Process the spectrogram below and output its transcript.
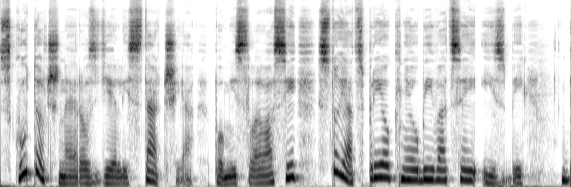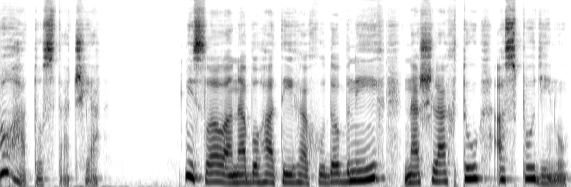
Skutočné rozdiely stačia, pomyslela si, stojac pri okne obývacej izby. Boha to stačia – Myslela na bohatých a chudobných, na šľachtu a spodinu.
